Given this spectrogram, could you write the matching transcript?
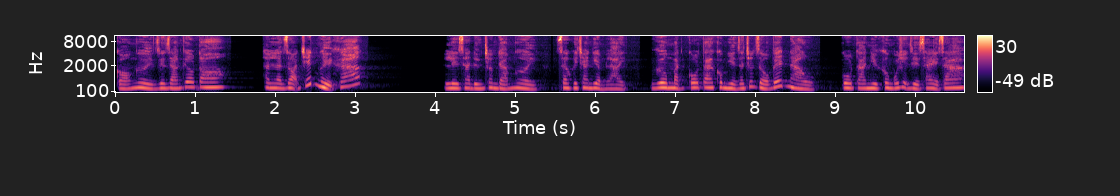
Có người duyên dáng kêu to, thật là dọa chết người khác. Lisa đứng trong đám người, sau khi trang điểm lại, gương mặt cô ta không nhìn ra chút dấu vết nào. Cô ta như không có chuyện gì xảy ra,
